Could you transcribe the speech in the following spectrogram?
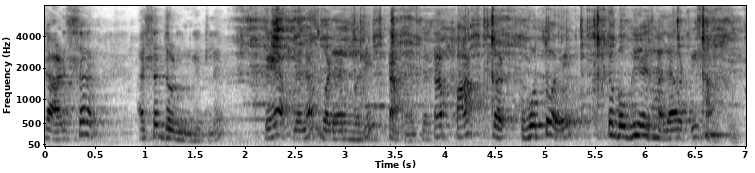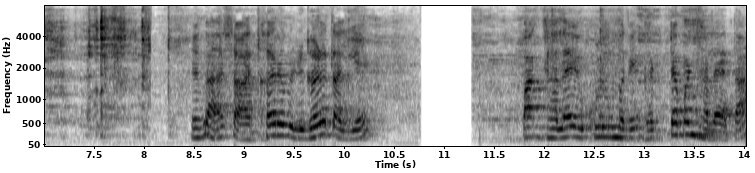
जाडसर असं दळून घेतलं ते आपल्याला वड्यांमध्ये टाकायचं. आता पाक क होतोय तर बघूया झाल्यावरती सांगते. तेव्हा साखर विरघळत आली आहे पाक झाला आहे उकळूमध्ये घट्ट पण झाला आहे आता.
